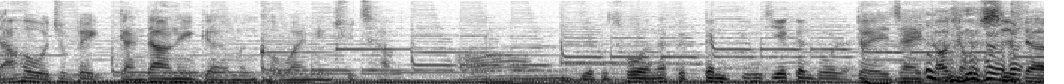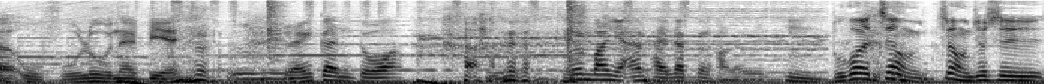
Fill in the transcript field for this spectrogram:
然后我就被赶到那个门口外面去唱，哦，也不错，那个更迎接更多人，对，在高雄市的五福路那边，人更多，他们帮你安排在更好的位置。嗯，不过这种 这种就是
